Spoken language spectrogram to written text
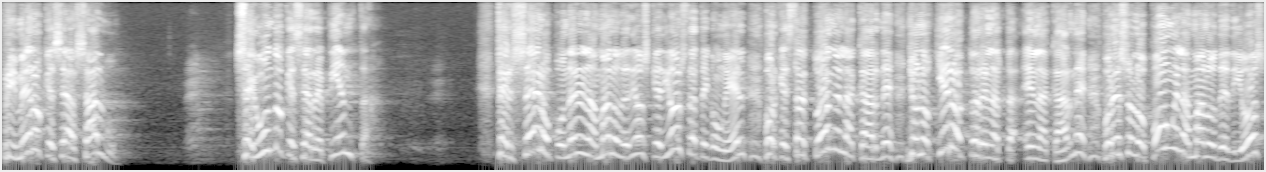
Primero que sea salvo. Segundo que se arrepienta. Tercero, ponerlo en la mano de Dios, que Dios trate con él, porque está actuando en la carne. Yo no quiero actuar en la, en la carne, por eso lo pongo en las manos de Dios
